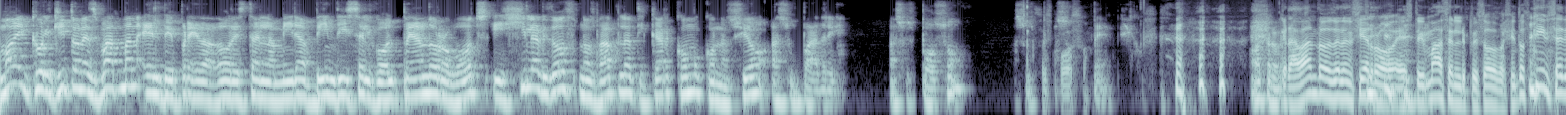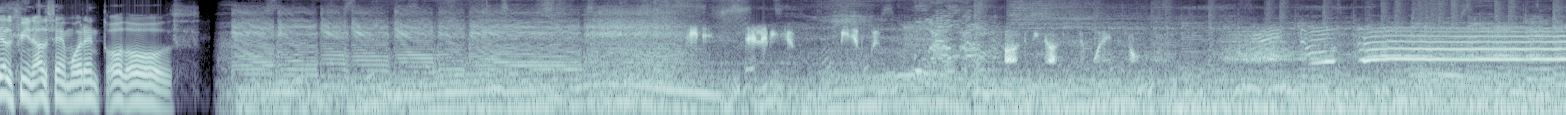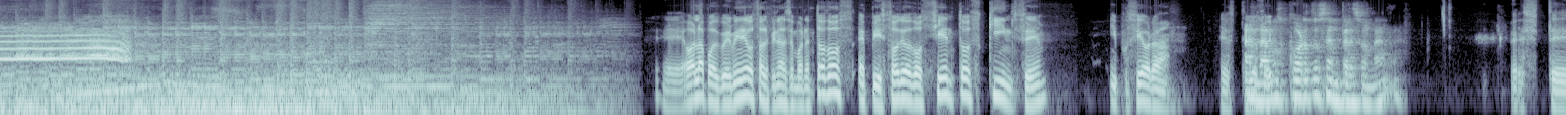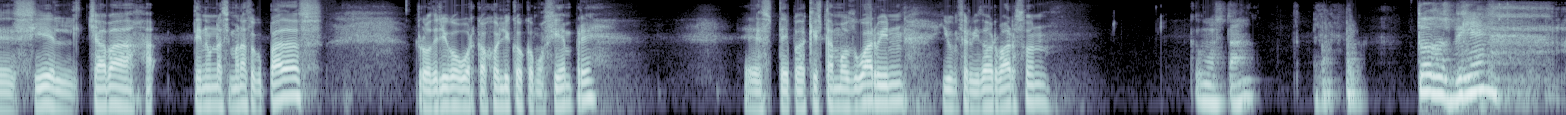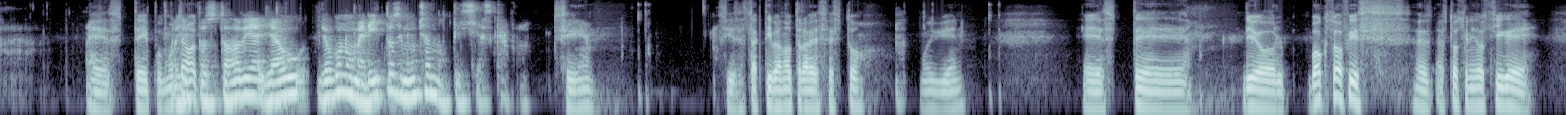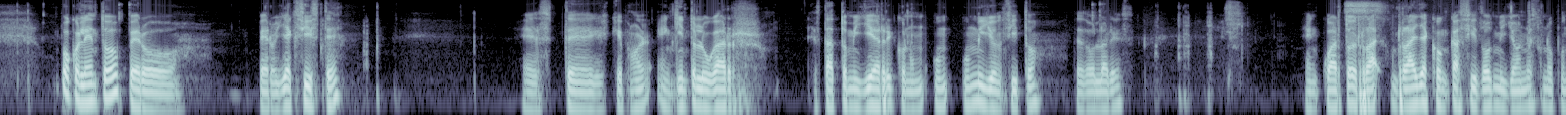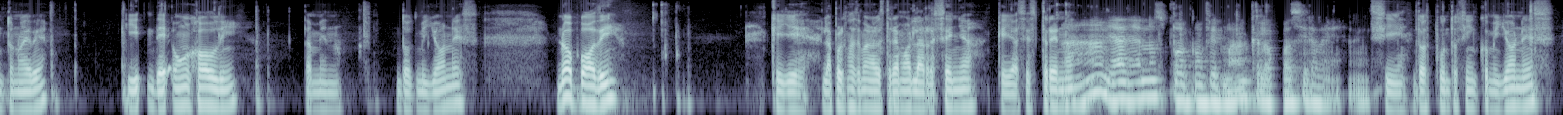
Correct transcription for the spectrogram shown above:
Michael Keaton es Batman, el depredador está en la mira, Vin Diesel golpeando robots y Hilary Duff nos va a platicar cómo conoció a su padre, a su esposo, a su esposo. Grabando desde el encierro, estoy más en el episodio 215 de Al final se mueren todos. Cine, televisión, videojuegos. Al final se mueren todos. Eh, hola, pues bienvenidos al final se mueren todos, episodio 215. Y pues sí, ahora. Este, Andamos cortos en personal. Este, sí, el Chava tiene unas semanas ocupadas. Rodrigo workahólico como siempre. Este, pues aquí estamos Warvin y un servidor Barson. ¿Cómo están? ¿Todos bien? Este, pues muchas pues todavía ya hubo, ya hubo numeritos y muchas noticias, cabrón. Sí. Sí, se está activando otra vez esto. Muy bien. Este, digo, el box office en Estados Unidos sigue un poco lento, pero, pero ya existe. Este, que en quinto lugar está Tommy Jerry con un, un, milloncito de dólares. En cuarto, Raya con casi 2 millones, 1.9. Y The Unholy, también 2 millones. Nobody, que la próxima semana les traemos la reseña, que ya se estrena. Ah, ya, ya nos confirmaron que lo vas a ir a ver. Sí, 2.5 millones.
